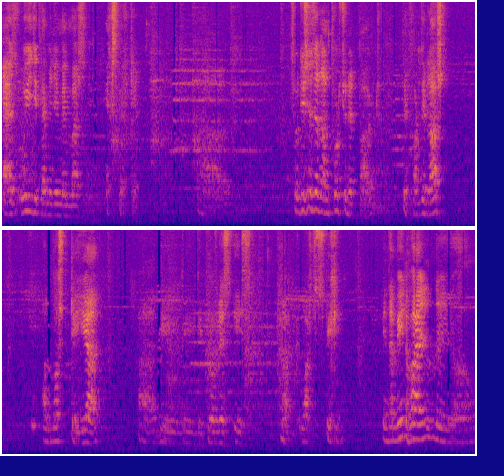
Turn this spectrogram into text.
as we the family members expected. Uh, so this is an unfortunate part that for the last almost a year uh, the, the, the progress is not worth speaking. In the meanwhile, the uh,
